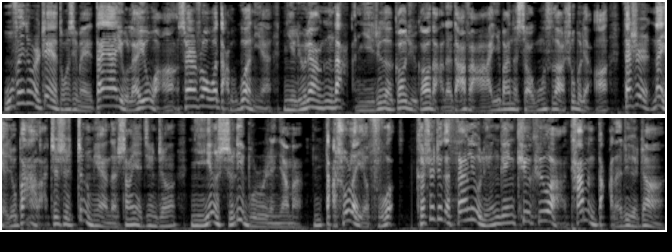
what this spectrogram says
无非就是这些东西呗。大家有来有往。虽然说我打不过你，你流量更大，你这个高举高打的打法，一般的小公司啊受不了。但是那也就罢了，这是正面的商业竞争，你硬实力不如人家嘛，你打输了也服。可是这个三六零跟 QQ 啊，他们打的这个仗，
